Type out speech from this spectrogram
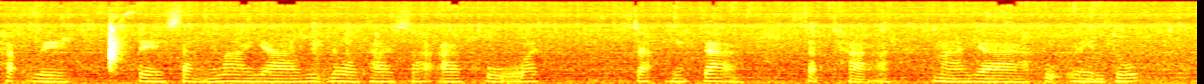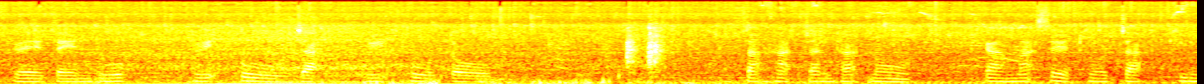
ฏเวเตสังมายาวิโนทาสาอาคูวัจจนิกา สัทธามายาปุเรนทุเรเตนทุวิภูจะวิภูโต สหจันทโน กามะเศรษโทจะคิน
